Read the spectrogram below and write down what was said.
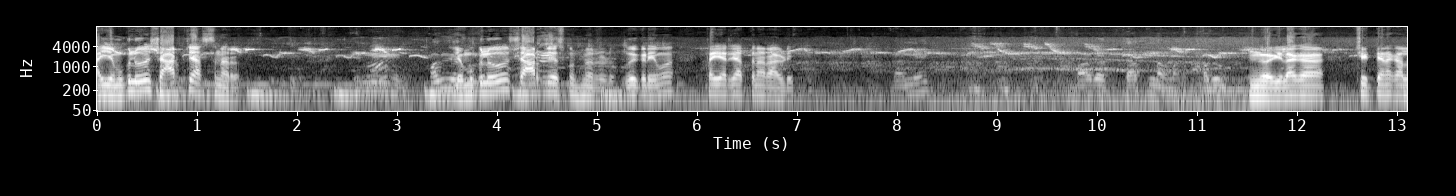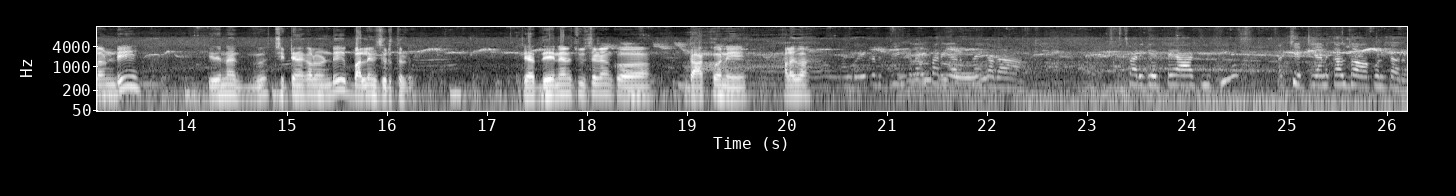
ఆ ఎముకలు షార్ప్ చేస్తున్నారు. ఎముకలు షార్ప్ చేసుకుంటున్నారు ఇక్కడేమో తయారు చేస్తున్నారు ఆవిడ. ఇంకో ఇలాగా చెట్టు వెనకాల ఉండి ఏదైనా చెట్టు వెనకాల ఉండి బల్లం విసురుతాడు ఇక దేనైనా చూసాడు అనుకో దాక్కొని అలాగా ఇక్కడ జింకలు అవి పరిగెడుతున్నాయి కదా పరిగెట్టే వాటికి ఆ చెట్ల వెనకాల దాకుంటారు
